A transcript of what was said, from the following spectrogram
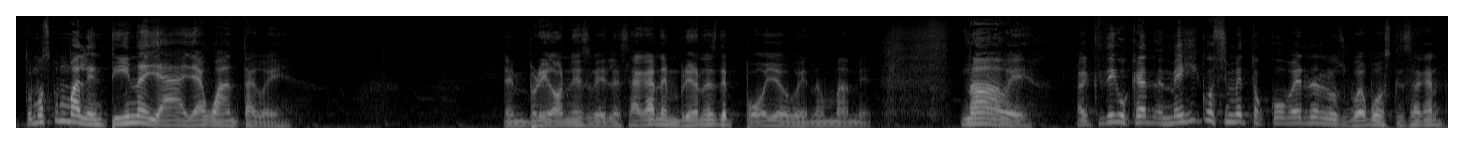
Estamos con Valentina, ya, ya aguanta, güey. Embriones, güey. Les hagan embriones de pollo, güey, no mames. No, güey. Aquí digo que en México sí me tocó ver de los huevos que salgan.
